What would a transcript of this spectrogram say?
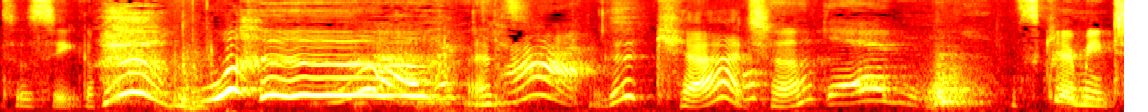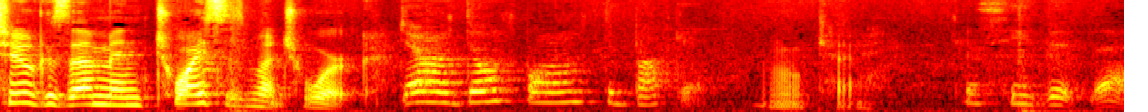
Sussy. Go- Woohoo! good That's catch. good catch, huh? Scared me. It scared me too because I'm in twice as much work. Jones, don't fall into the bucket. Okay. Because he did that.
